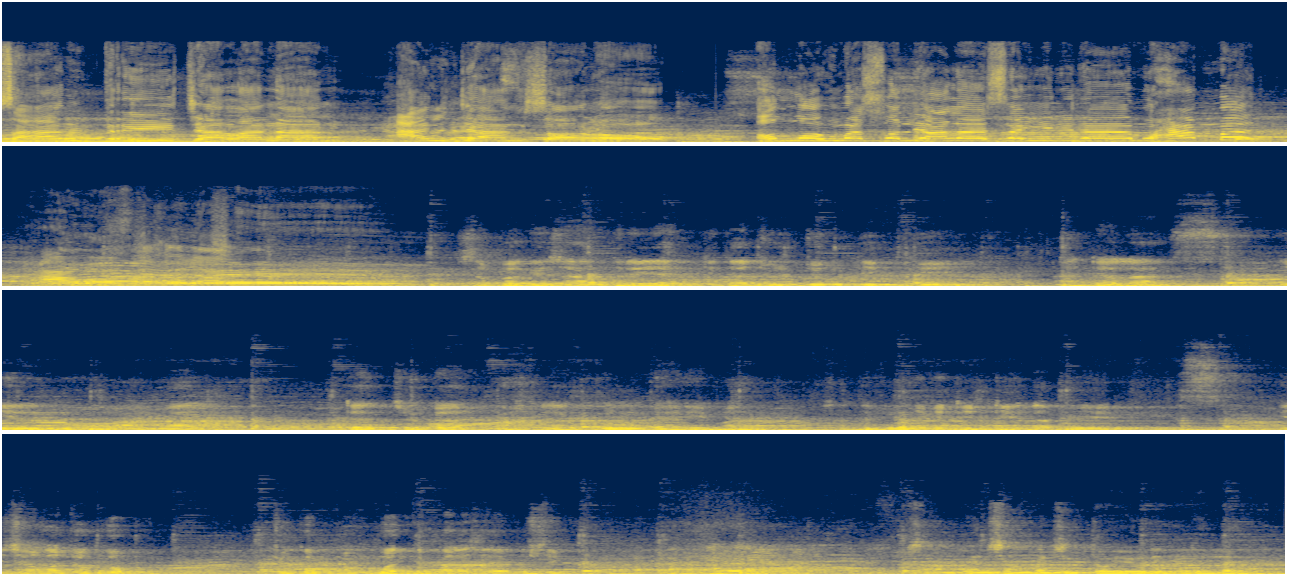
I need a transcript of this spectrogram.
santri jalanan Anjang Sono. Allahumma sholli ala sayyidina Muhammad. sebagai santri yang kita junjung tinggi adalah ilmu, amal, dan juga akhlakul karimah. Santri kulo ini didik tapi insya Allah cukup cukup membuat kepala saya pusing. Sampai-sampai sedoyo ini adalah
